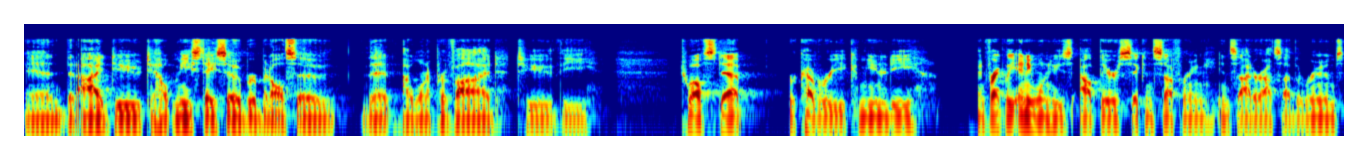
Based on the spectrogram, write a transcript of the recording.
and that I do to help me stay sober, but also that I want to provide to the 12 step recovery community and frankly anyone who's out there sick and suffering inside or outside the rooms.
